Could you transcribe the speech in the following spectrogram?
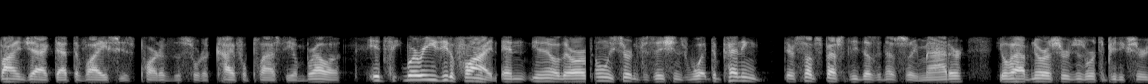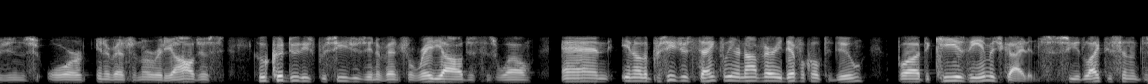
SpineJack, that device is part of the sort of kyphoplasty umbrella. It's we're easy to find, and you know there are only certain physicians. What depending their subspecialty doesn't necessarily matter. You'll have neurosurgeons, orthopedic surgeons, or interventional neuroradiologists who could do these procedures. Interventional radiologists as well, and you know the procedures, thankfully, are not very difficult to do But the key is the image guidance. So you'd like to send it to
